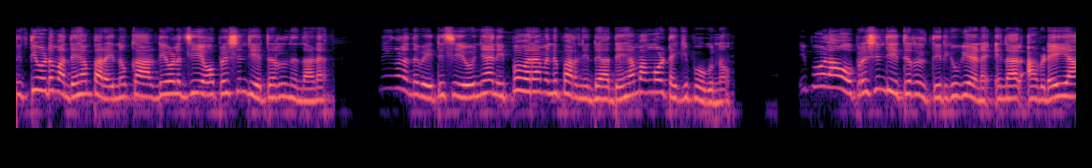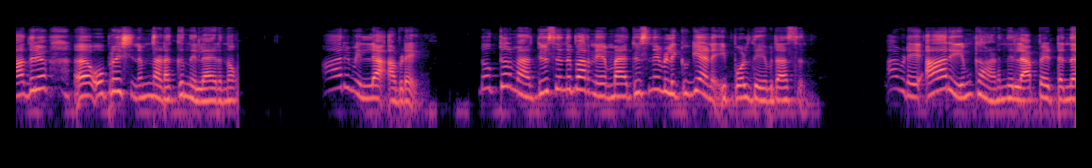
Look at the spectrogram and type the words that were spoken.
നിത്യയോടും അദ്ദേഹം പറയുന്നു കാർഡിയോളജി ഓപ്പറേഷൻ തിയേറ്ററിൽ നിന്നാണ്. നിങ്ങളൊന്ന് വെയിറ്റ് ചെയ്യൂ. ഞാൻ ഇപ്പോൾ വരാമെന്ന് പറഞ്ഞിട്ട് അദ്ദേഹം അങ്ങോട്ടേക്ക് പോകുന്നു. ഇപ്പോൾ ആ ഓപ്പറേഷൻ തിയേറ്ററിൽ എത്തിയിരിക്കുകയാണ്. എന്നാൽ അവിടെ യാതൊരു ഓപ്പറേഷനും നടക്കുന്നില്ലായിരുന്നു. ആരുമില്ല അവിടെ. ഡോക്ടർ മാത്യൂസ് എന്ന് പറഞ്ഞ് മാത്യൂസിനെ വിളിക്കുകയാണ് ഇപ്പോൾ ദേവദാസൻ. അവിടെ ആരെയും കാണുന്നില്ല. പെട്ടെന്ന്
